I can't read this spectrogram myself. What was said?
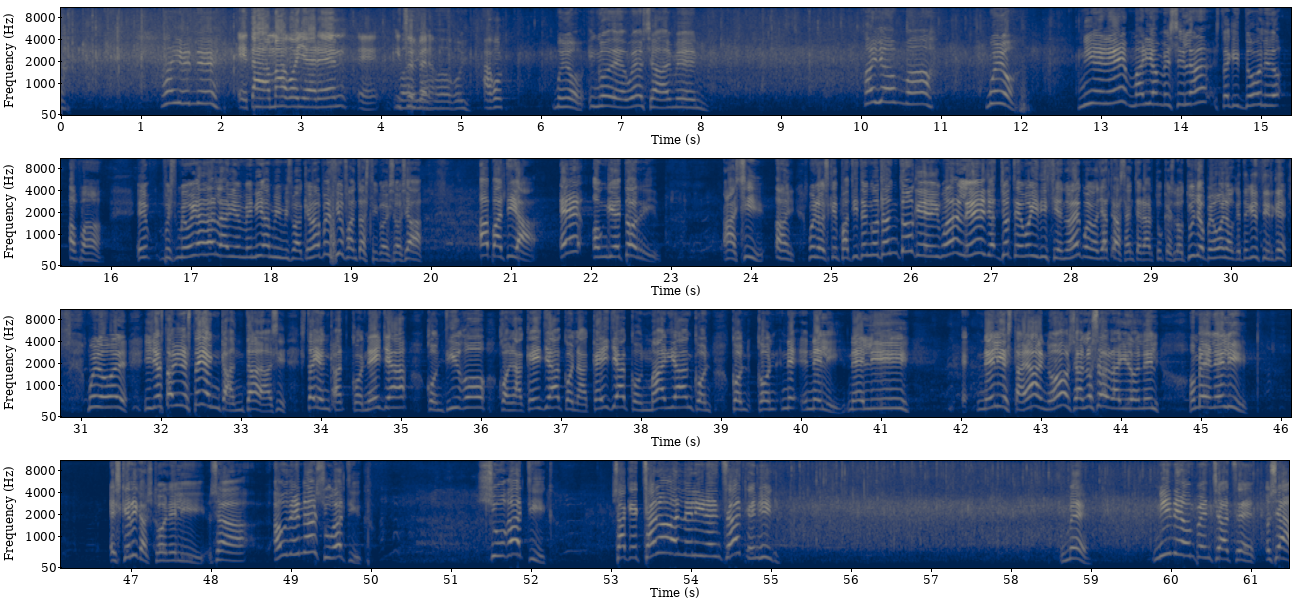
Ai, ene. Eta amagoiaren eh, itzulpena. Bai, amagoi. Agur. Bueno, ingo de, bueno, o sea, hemen. Ai, ama. Bueno, ni ere, Marian Besela, está aquí todo edo, apa. Eh, pues me voy a dar la bienvenida a mí misma, que me ha parecido fantástico eso. O sea, apatía, eh, ongietorri. Ah, sí, ay. Bueno, es que para ti tengo tanto que igual, ¿eh? yo te voy diciendo, ¿eh? Bueno, ya te vas a enterar tú que es lo tuyo, pero bueno, que te quiero decir que... Bueno, vale. Y yo también estoy encantada, sí. Estoy encantada con ella, contigo, con aquella, con aquella, con Marian, con, con, con Nelly. Nelly... Eh, Nelly estará, ¿no? O sea, no se habrá ido Nelly. Hombre, Nelly. Es que ricas con Nelly. O sea, Audena, Sugatic. Sugatic. Osa, que txalo bat neliren txat, genik. Hume, ni neon pentsatzen. Osea,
